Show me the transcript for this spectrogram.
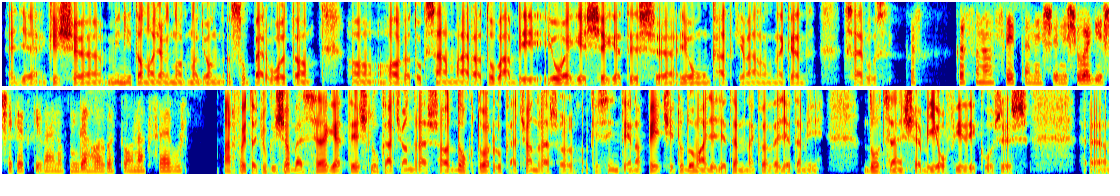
egy kis mini tananyagnak nagyon szuper volt a, a hallgató hallgatók számára további jó egészséget és eh, jó munkát kívánunk neked. Szervusz! Köszönöm szépen, és én is jó egészséget kívánok minden hallgatónak. Szervusz! Már folytatjuk is a beszélgetést Lukács Andrással, dr. Lukács Andrással, aki szintén a Pécsi Tudományegyetemnek az egyetemi docense, biofizikus, és e,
